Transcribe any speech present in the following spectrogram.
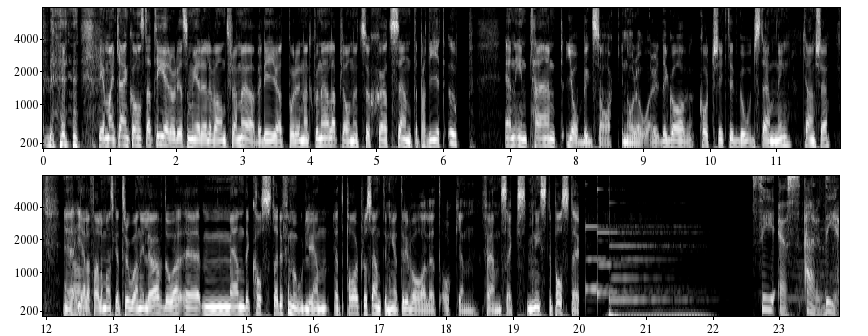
det, det, man kan konstatera och det som är relevant framöver det är ju att på det nationella planet så sköt Centerpartiet upp en internt jobbig sak i några år. Det gav kortsiktigt god stämning kanske, eh, ja. i alla fall om man ska tro Annie Lööf då. Eh, men det kostade förmodligen ett par procentenheter i valet och en fem sex ministerposter. CSRD.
